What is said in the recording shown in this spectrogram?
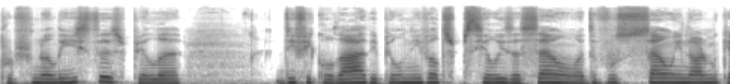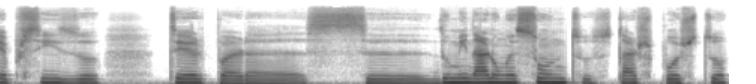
por jornalistas, pela dificuldade e pelo nível de especialização, a devoção enorme que é preciso ter para se dominar um assunto, estar exposto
